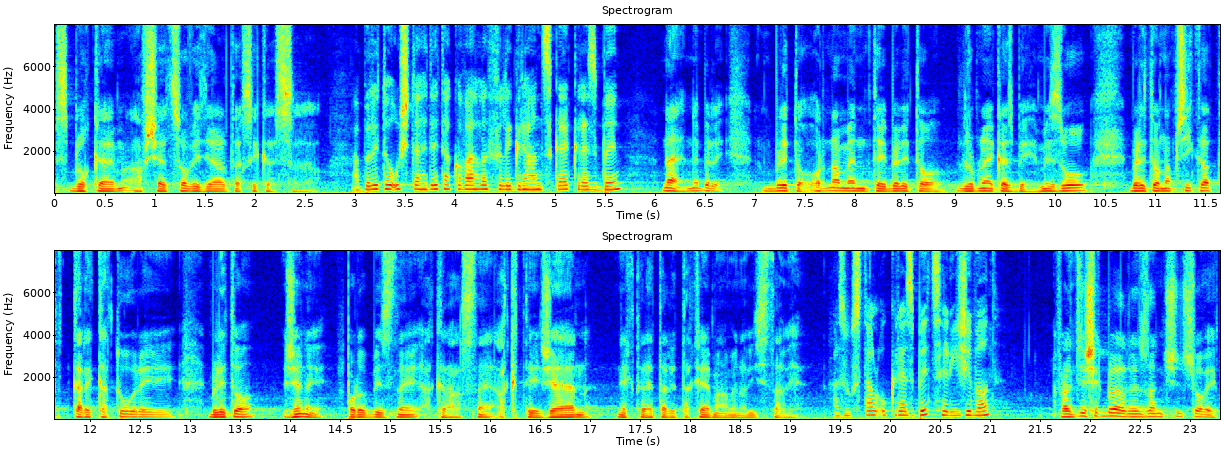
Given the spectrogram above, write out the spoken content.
s blokem a vše, co viděl, tak si kreslil. A byly to už tehdy takovéhle filigránské kresby? Ne, nebyly. Byly to ornamenty, byly to drobné kresby hmyzu, byly to například karikatury, byly to ženy, podobizny a krásné akty žen. Některé tady také máme na výstavě. A zůstal u kresby celý život? František byl renesanční člověk.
